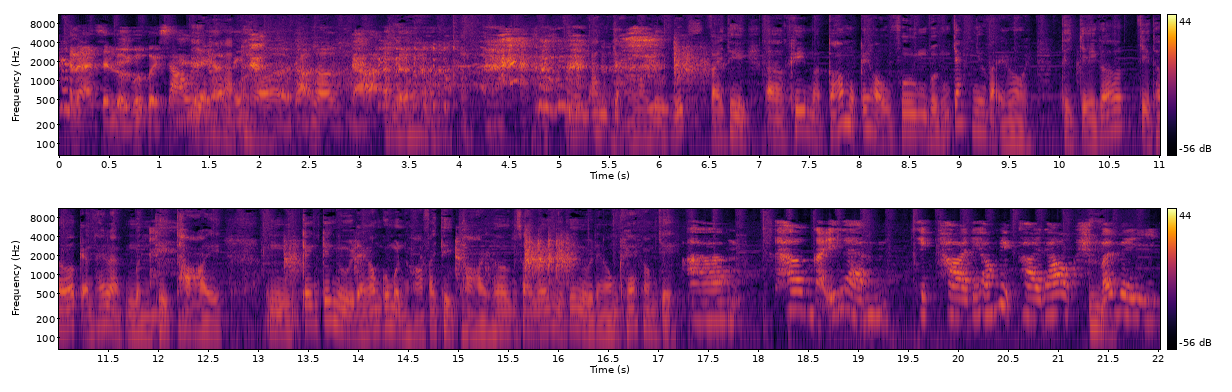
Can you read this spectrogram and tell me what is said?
Nên anh sẽ lùi bước về sau để yeah. thấy uh, rõ hơn đó. Nên anh chọn là lùi bước. Vậy thì uh, khi mà có một cái hậu phương vững chắc như vậy rồi thì chị có chị thơ có cảm thấy là mình thiệt thòi ừ, cái cái người đàn ông của mình họ phải thiệt thòi hơn so với những cái người đàn ông khác không chị? À, thơ nghĩ là thiệt thòi thì không thiệt thòi đâu ừ. bởi vì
